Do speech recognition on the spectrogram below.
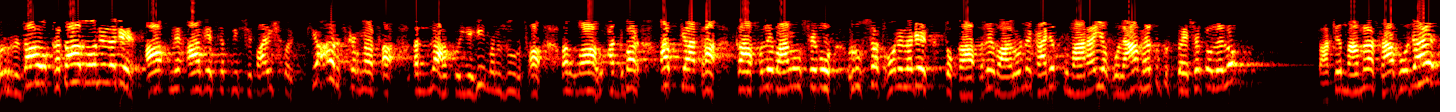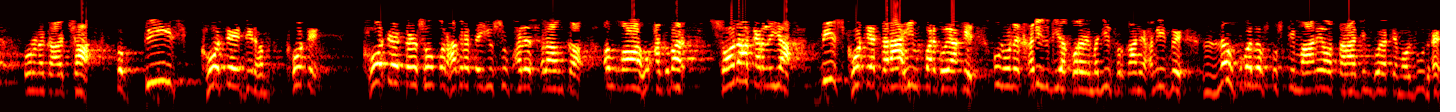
رضا و قطار رونے لگے۔ آپ نے آگے سے اپنی سفارش پر کیا عرض کرنا تھا؟ اللہ کو یہی منظور تھا۔ اللہ اکبر، اب کیا تھا؟ قافلے والوں سے وہ رخصت ہونے لگے۔ تو قافلے والوں نے کہا، جب تمہارا یہ غلام ہے تو کچھ پیسے تو لے لو۔ تاکہ معاملہ صاف ہو جائے۔ انہوں نے کہا اچھا تو بیس کھوٹے دن ہم کھوٹے کھوٹے پیسوں پر حضرت یوسف علیہ السلام کا اللہ اکبر سودا کر لیا۔ بیس کھوٹے دراہیم پر گویا کہ انہوں نے خرید لیا قرآن مجید فرقان حمید میں۔ لفظ بلفظ اس کی معنی اور تراجم گویا کے موجود ہے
